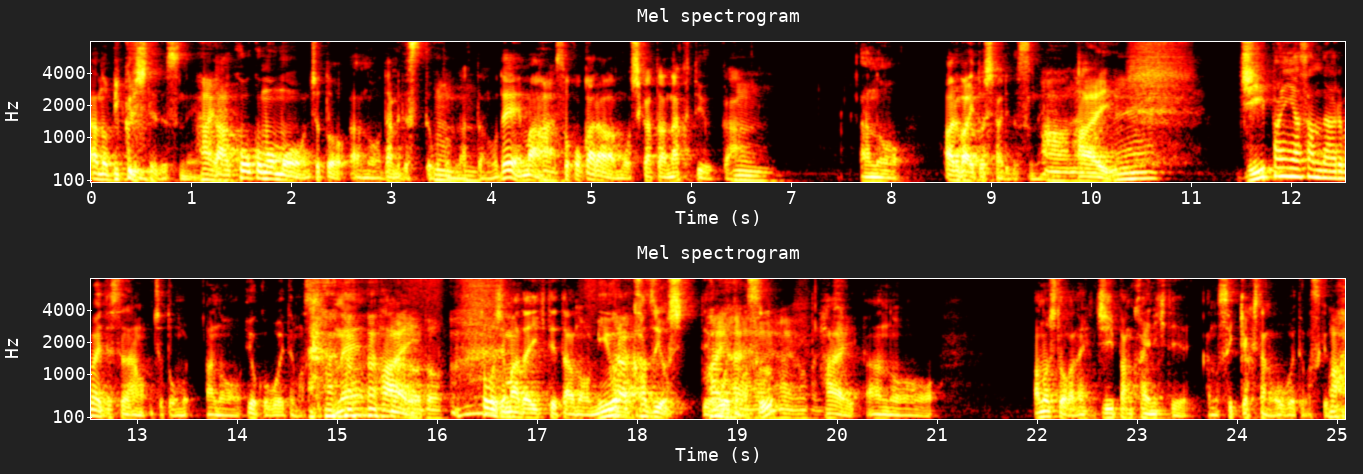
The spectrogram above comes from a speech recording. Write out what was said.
あの、びっくりしてですね。はいあ高校ももうちょっと、あの、ダメですってことになったので、まあ、はいそこからはもう仕方なくというか、に、うん、あの、アルバイトしたりですね。ああなはいジーパン屋さんでアルバイトしてたの、ちょっとあの、よく覚えてますけどね。はい。当時まだ生きてたあの、三浦和義って覚えてます？はい。あの、あの人がね、ジーパン買いに来て、あの、接客したのを覚えてますけど。あ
